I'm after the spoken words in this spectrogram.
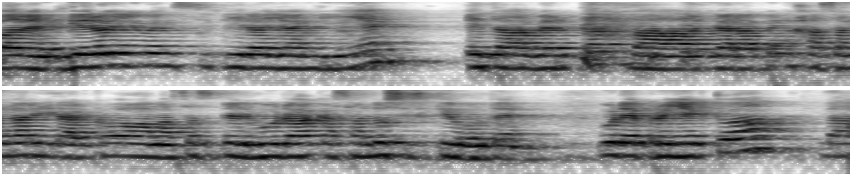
Bale, gero joen zitira joan ginen, eta bertan ba, garapen jasangarrirako amazazpi helburuak azaldu zizkiguten. Gure proiektua, ba,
